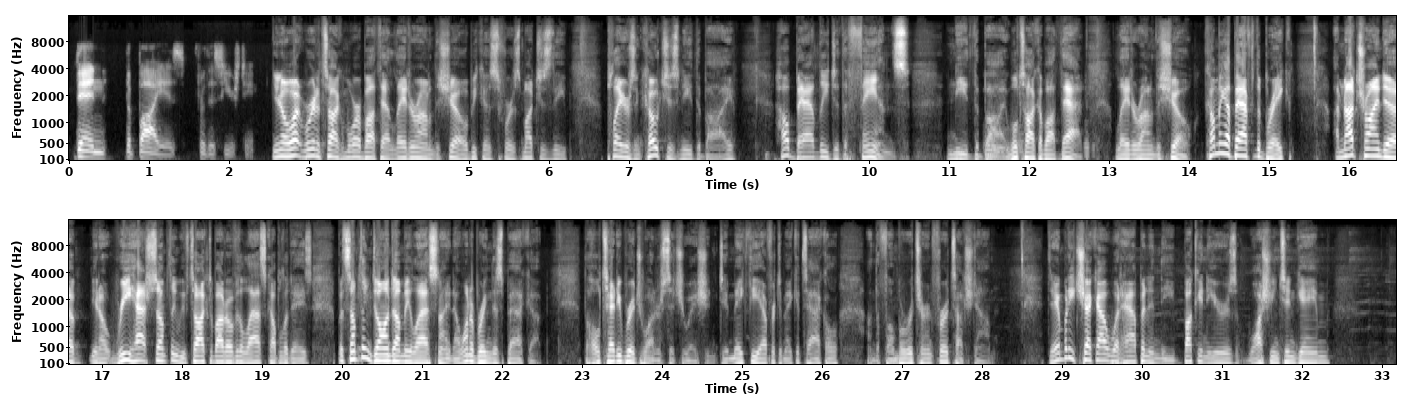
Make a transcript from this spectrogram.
than the bye is for this year's team. You know what? We're going to talk more about that later on in the show because for as much as the players and coaches need the bye, how badly do the fans need the bye? We'll mm-hmm. talk about that later on in the show. Coming up after the break, I'm not trying to, you know, rehash something we've talked about over the last couple of days, but something dawned on me last night, and I want to bring this back up. The whole Teddy Bridgewater situation did make the effort to make a tackle on the fumble return for a touchdown. Did anybody check out what happened in the Buccaneers Washington game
